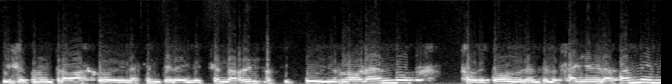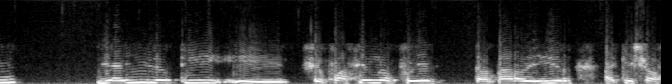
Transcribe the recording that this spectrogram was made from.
Eso con un trabajo de la gente de la Dirección de Renta se pudo ir logrando, sobre todo durante los años de la pandemia. Y ahí lo que eh, se fue haciendo fue tratar de ir a aquellos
